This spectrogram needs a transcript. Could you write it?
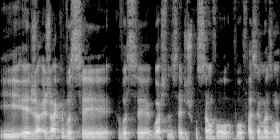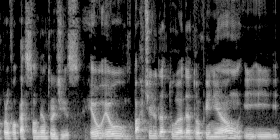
E já, já que, você, que você gosta dessa discussão, vou, vou fazer mais uma provocação dentro disso. Eu, eu partilho da tua, da tua opinião e,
